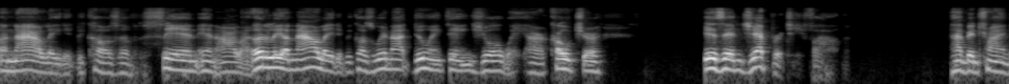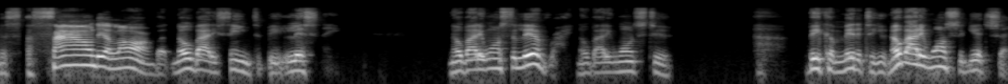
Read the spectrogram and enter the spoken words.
annihilated because of sin in our life, utterly annihilated because we're not doing things your way. Our culture is in jeopardy, Father. I've been trying to uh, sound the alarm, but nobody seemed to be listening. Nobody wants to live right. Nobody wants to uh, be committed to you. Nobody wants to get saved.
